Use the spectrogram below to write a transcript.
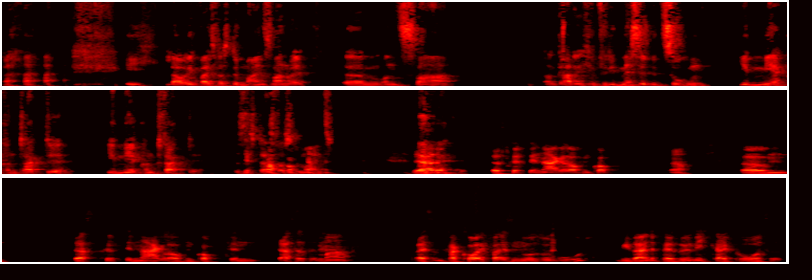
ich glaube, ich weiß, was du meinst, Manuel. Ähm, und zwar, gerade für die Messe bezogen, je mehr Kontakte, je mehr Kontrakte. Ist es das, was du meinst? ja, das, das, trifft den Nagel auf den Kopf. Ja. Ähm, das trifft den Nagel auf den Kopf, denn das ist immer Weißt du, ein Verkäufer ist nur so gut, wie seine Persönlichkeit groß ist.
